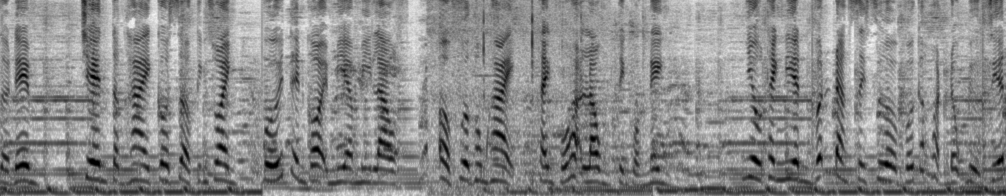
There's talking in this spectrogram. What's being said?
giờ đêm trên tầng 2 cơ sở kinh doanh với tên gọi Miami Lounge ở phường Hồng Hải, thành phố Hạ Long, tỉnh Quảng Ninh. Nhiều thanh niên vẫn đang say sưa với các hoạt động biểu diễn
